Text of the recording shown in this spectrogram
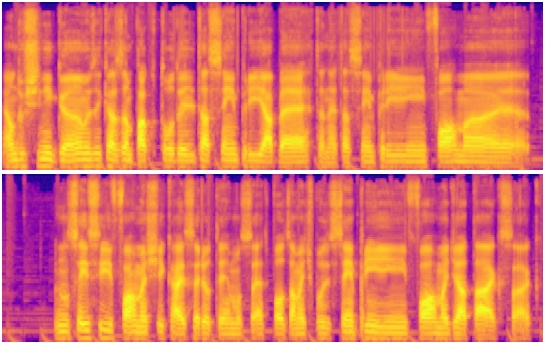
é um dos Shinigamis e que a Zanpaku toda ele tá sempre aberta, né? Tá sempre em forma. Eh, não sei se forma Shikai seria o termo certo pra usar, mas tipo, sempre em forma de ataque, saca?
